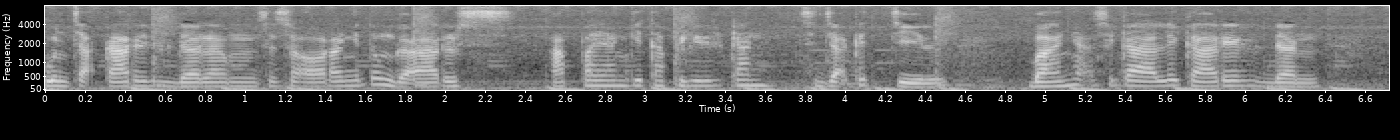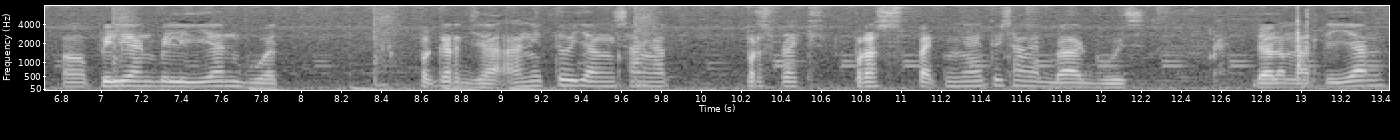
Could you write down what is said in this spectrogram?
puncak karir dalam seseorang itu nggak harus apa yang kita pikirkan sejak kecil. Banyak sekali karir dan uh, pilihan-pilihan buat pekerjaan itu yang sangat prospek prospeknya itu sangat bagus. Dalam artian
